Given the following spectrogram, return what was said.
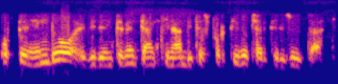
ottenendo evidentemente anche in ambito sportivo certi risultati.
